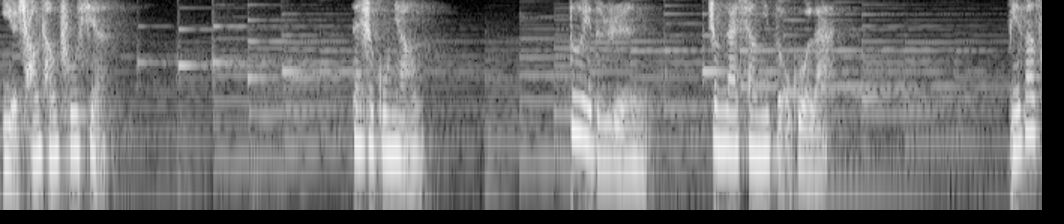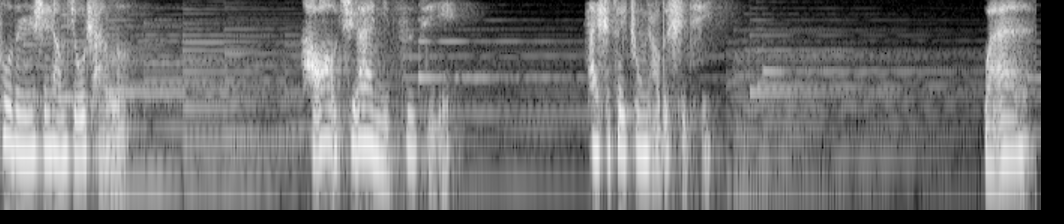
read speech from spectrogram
也常常出现。但是姑娘，对的人正在向你走过来，别在错的人身上纠缠了，好好去爱你自己。才是最重要的事情。晚安。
